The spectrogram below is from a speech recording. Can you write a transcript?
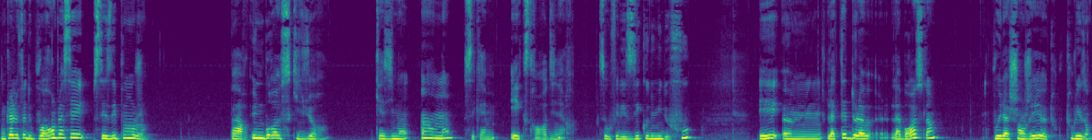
Donc là, le fait de pouvoir remplacer ces éponges par une brosse qui dure quasiment un an, c'est quand même extraordinaire. Ça vous fait des économies de fou. Et euh, la tête de la, brosse, là, vous pouvez la changer euh, tous les ans.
